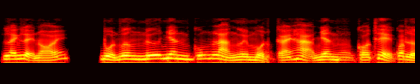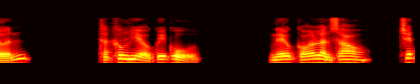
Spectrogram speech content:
lãnh lệ nói, bổn vương nữ nhân cũng là ngươi một cái hạ nhân có thể quát lớn. Thật không hiểu quy củ. Nếu có lần sau, chết.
